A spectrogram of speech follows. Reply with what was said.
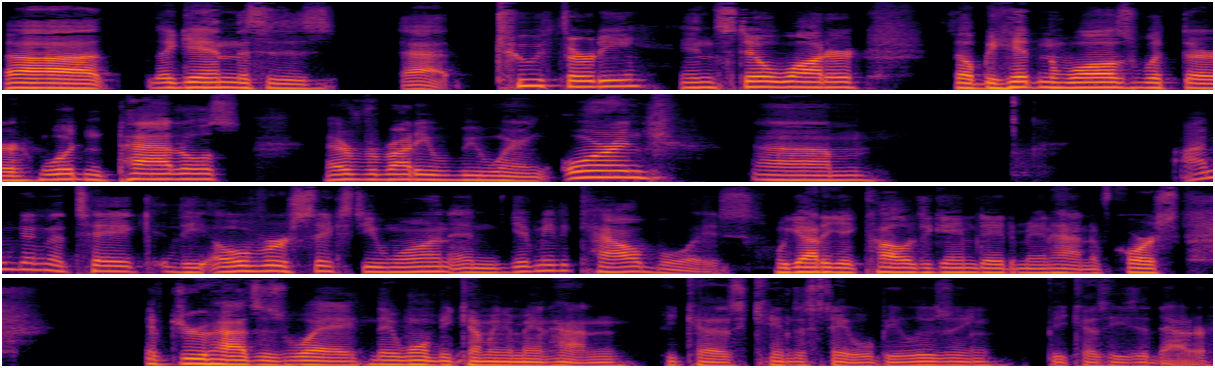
Uh, again, this is at two thirty in Stillwater. They'll be hitting the walls with their wooden paddles. Everybody will be wearing orange. Um, I'm gonna take the over 61 and give me the Cowboys. We got to get college game day to Manhattan. Of course, if Drew has his way, they won't be coming to Manhattan because Kansas State will be losing because he's a doubter.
